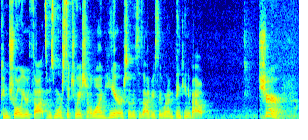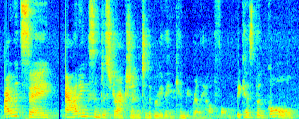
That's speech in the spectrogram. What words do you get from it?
control your thoughts. It was more situational. Well, I'm here, so this is obviously what I'm thinking about. Sure. I would say adding some distraction to the breathing can be really helpful because the goal,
